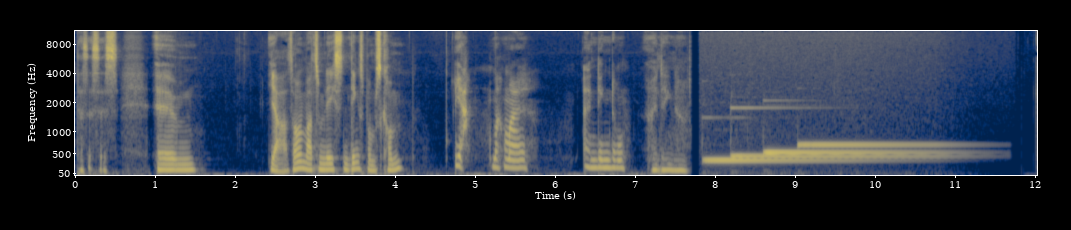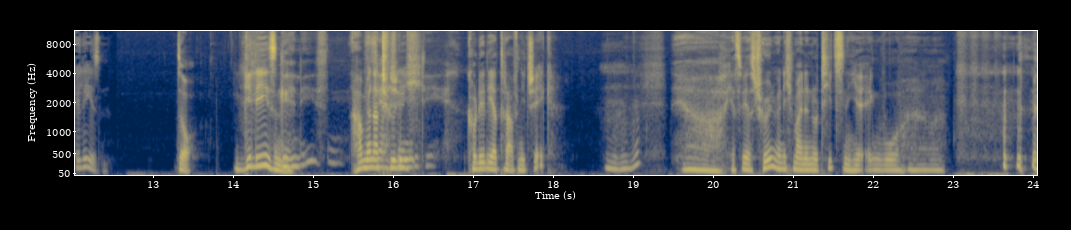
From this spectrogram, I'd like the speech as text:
Das ist es. Ähm, ja, sollen wir mal zum nächsten Dingsbums kommen? Ja, mach mal ein Ding drum. Ein Ding drum. Gelesen. So, gelesen. Gelesen. Haben wir Sehr natürlich Cordelia Travnicek. Mhm. Ja, jetzt wäre es schön, wenn ich meine Notizen hier irgendwo. Äh,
